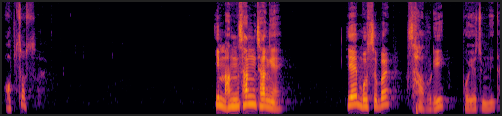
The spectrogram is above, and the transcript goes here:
없었어요. 이 망상 장애의 모습을 사울이 보여줍니다.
